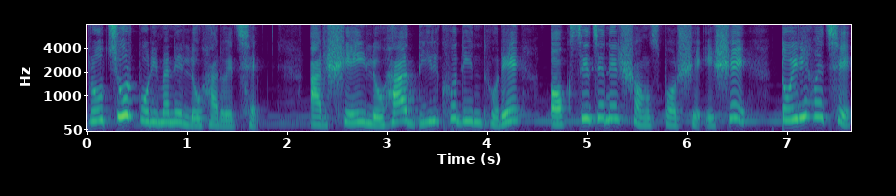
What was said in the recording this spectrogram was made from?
প্রচুর পরিমাণে লোহা রয়েছে। আর সেই লোহা দীর্ঘদিন ধরে অক্সিজেনের সংস্পর্শে এসে তৈরি হয়েছে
